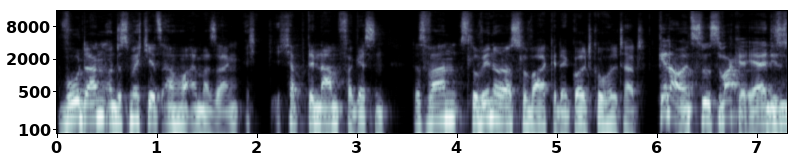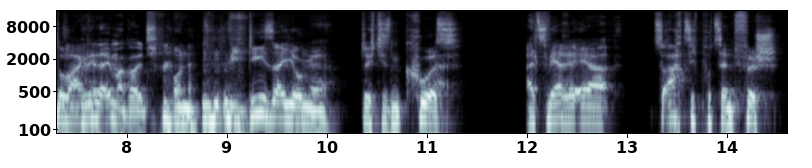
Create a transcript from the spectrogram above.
Wo dann, und das möchte ich jetzt einfach mal einmal sagen, ich, ich habe den Namen vergessen. Das war ein Slowene oder Slowake, der Gold geholt hat. Genau, in Slo- Slowake, ja, die, sind, Slowake. gewinnen da immer Gold. Und wie dieser Junge durch diesen Kurs, als wäre er zu 80 Prozent Fisch,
